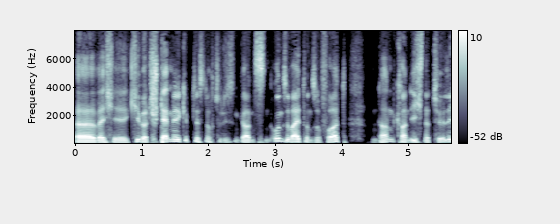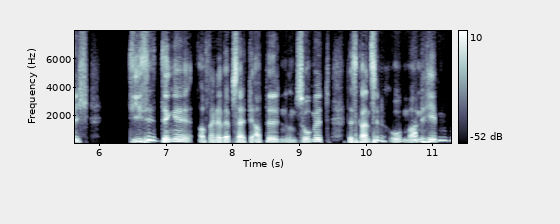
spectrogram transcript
äh, welche Keyword-Stämme gibt es noch zu diesen ganzen? Und so weiter und so fort. Und dann kann ich natürlich diese Dinge auf meiner Webseite abbilden und somit das Ganze nach oben anheben,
